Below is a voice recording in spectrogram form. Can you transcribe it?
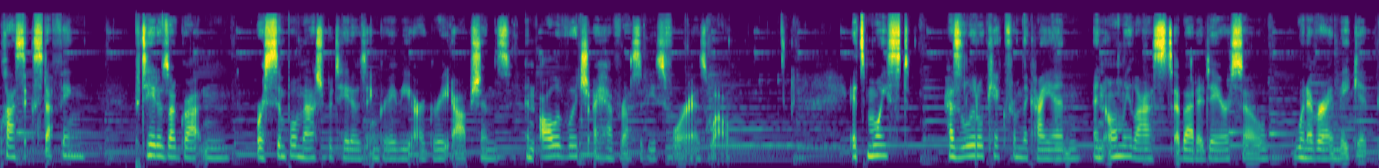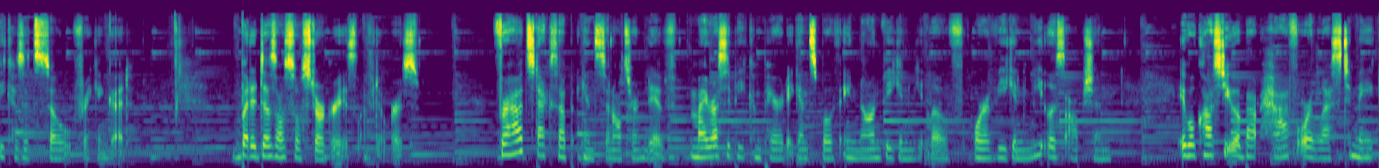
Classic stuffing, potatoes au gratin, or simple mashed potatoes and gravy are great options, and all of which I have recipes for as well. It's moist, has a little kick from the cayenne, and only lasts about a day or so whenever I make it because it's so freaking good. But it does also store great as leftovers. For how it stacks up against an alternative, my recipe compared against both a non vegan meatloaf or a vegan meatless option. It will cost you about half or less to make,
